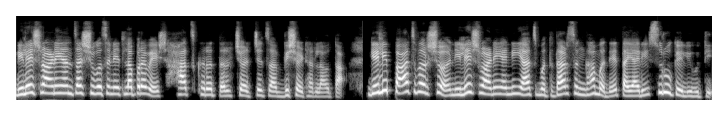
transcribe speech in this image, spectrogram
निलेश राणे यांचा शिवसेनेतला प्रवेश हाच खरं तर चर्चेचा विषय ठरला होता. गेली पाच वर्ष निलेश राणे यांनी याच मतदारसंघामध्ये तयारी सुरू केली होती.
